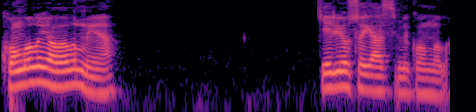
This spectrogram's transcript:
Kongolo'yu alalım mı ya? Geliyorsa gelsin bir Kongolo.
